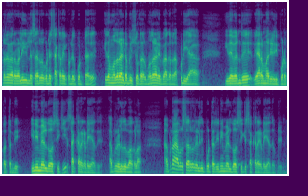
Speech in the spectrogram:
உடனே வேறு வழி இல்லை. சர்வர் கொண்டு சக்கரை கொண்டு போய் போட்டார். இதை முதலாளிட்ட போய் சொல்கிறார் முதலாளி பார்க்குறாரு அப்படியா? இதை வந்து வேறு மாதிரி எழுதி போடப்பா தம்பி. இனிமேல் தோசைக்கு சக்கரை கிடையாது. அப்படின்னு எழுதி பார்க்கலாம். அப்படின்னா அவர் சர்வர் எழுதி போட்டார். இனிமேல் தோசைக்கு சக்கரை கிடையாது அப்படின்னு.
